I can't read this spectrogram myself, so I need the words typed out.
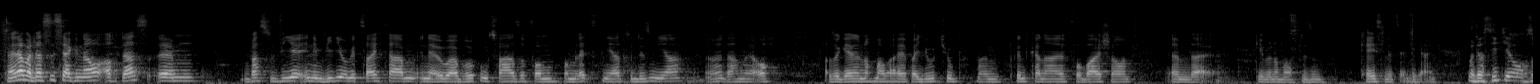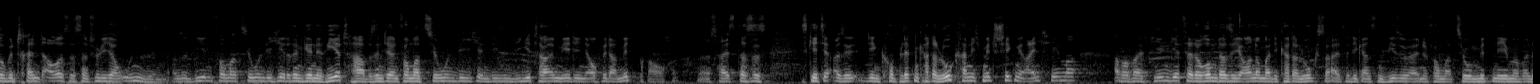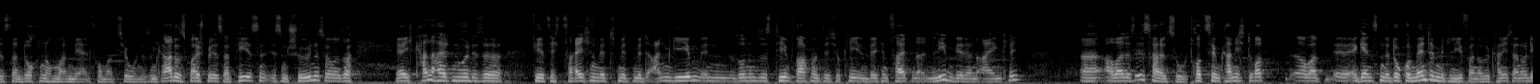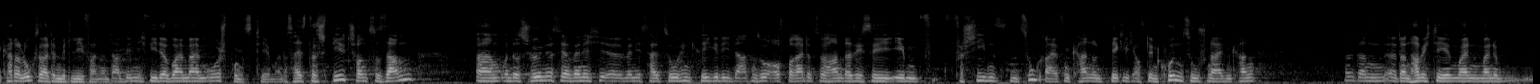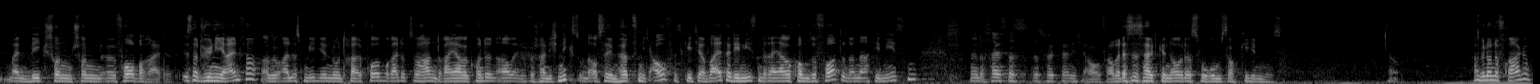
Nein, aber das ist ja genau auch das, ähm, was wir in dem Video gezeigt haben in der Überbrückungsphase vom, vom letzten Jahr zu diesem Jahr. Ja, da haben wir auch, also gerne nochmal bei, bei YouTube, beim Printkanal vorbeischauen. Ähm, da gehen wir nochmal auf diesen Case letztendlich ein. Und das sieht ja auch so getrennt aus, das ist natürlich auch Unsinn. Also die Informationen, die ich hier drin generiert habe, sind ja Informationen, die ich in diesen digitalen Medien auch wieder mitbrauche. Das heißt, dass es, es geht ja, also den kompletten Katalog kann ich mitschicken, ein Thema, aber bei vielen geht es ja darum, dass ich auch nochmal die Katalogseite, die ganzen visuellen Informationen mitnehme, weil es dann doch nochmal mehr Informationen ist. Und gerade das Beispiel SAP ist, ein- ist ein schönes, wenn man sagt, ja, ich kann halt nur diese 40 Zeichen mit, mit, mit angeben. In so einem System fragt man sich, okay, in welchen Zeiten leben wir denn eigentlich? Äh, Aber das ist halt so. Trotzdem kann ich dort aber äh, ergänzende Dokumente mitliefern, also kann ich dann auch die Katalogseite mitliefern. Und da bin ich wieder bei meinem Ursprungsthema. Das heißt, das spielt schon zusammen. Ähm, Und das Schöne ist ja, wenn ich äh, es halt so hinkriege, die Daten so aufbereitet zu haben, dass ich sie eben verschiedensten zugreifen kann und wirklich auf den Kunden zuschneiden kann, ne, dann, äh, dann habe ich die, mein, meine, meinen Weg schon, schon äh, vorbereitet. Ist natürlich nicht einfach, also alles medienneutral vorbereitet zu haben. Drei Jahre Content-Arbeit ist wahrscheinlich nichts und außerdem hört es nicht auf. Es geht ja weiter, die nächsten drei Jahre kommen sofort und danach die nächsten. Ne, Das heißt, das, das hört ja nicht auf. Aber das ist halt genau das, worum es auch gehen muss. Ja. Haben wir noch eine Frage?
